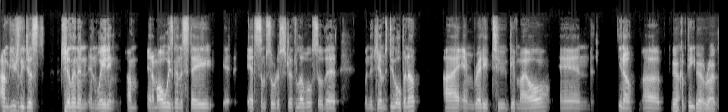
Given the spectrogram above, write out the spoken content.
I'm usually just chilling and, and waiting. I'm and I'm always going to stay at, at some sort of strength level so that when the gyms do open up, I am ready to give my all and you know uh, yeah, compete. Yeah, right.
